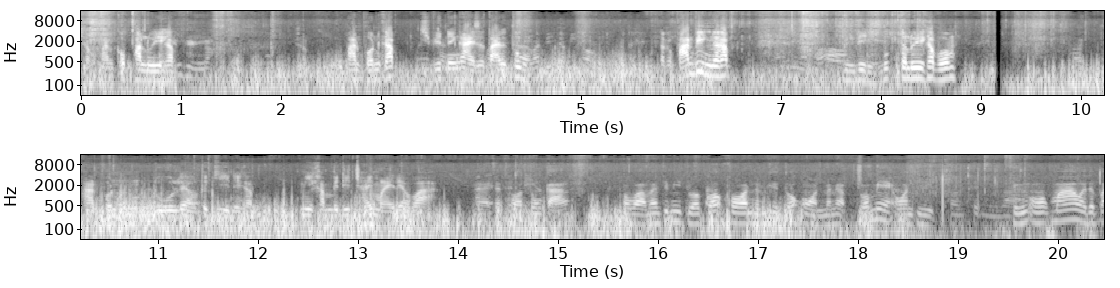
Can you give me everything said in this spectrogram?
ช่องพันกบพันลุยครับถึงเนาะพันผลครับ ชีวิตง่ายๆสไตล์ลูกทุ่งวันนี้จะมีของแล้วก็พันวิ่งนะครับวิ่งวิ่งบุกตะลุยครับผมผ่านผ ลดูแล้วตะกี้นี่ครับ มีคำเป็นดิษใช้ใหม่แล้วว่าอาจจะถอดตรงกลาง เพราะว่ามันจะมีตัวเกาะคอนหนึ่งคือตัวอ่อนมันครับตัวแม่อ่อนที่ถึงออกมาว่าจะไป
